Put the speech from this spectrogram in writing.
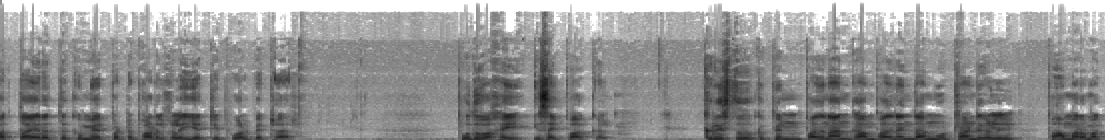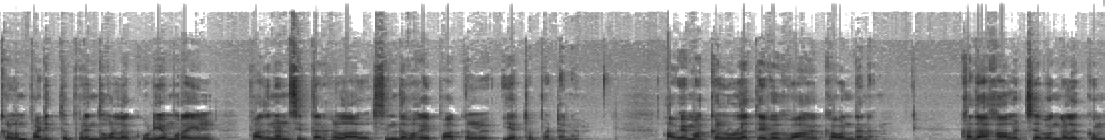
பத்தாயிரத்துக்கும் மேற்பட்ட பாடல்களை இயற்றி புகழ் பெற்றார். புதுவகை இசைப்பாக்கள் கிறிஸ்துவுக்கு பின் பதினான்காம் பதினைந்தாம் நூற்றாண்டுகளில் பாமர மக்களும் படித்து புரிந்து கொள்ளக்கூடிய முறையில் பதினெண் சித்தர்களால் சிந்த வகைப்பாக்கள் இயற்றப்பட்டன. அவை மக்கள் உள்ளத்தை வெகுவாக கவர்ந்தன. கதாகாலட்சேபங்களுக்கும்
